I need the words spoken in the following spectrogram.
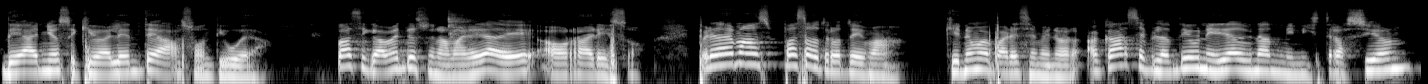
de años equivalente a su antigüedad. Básicamente es una manera de ahorrar eso. Pero además pasa otro tema que no me parece menor. Acá se plantea una idea de una administración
